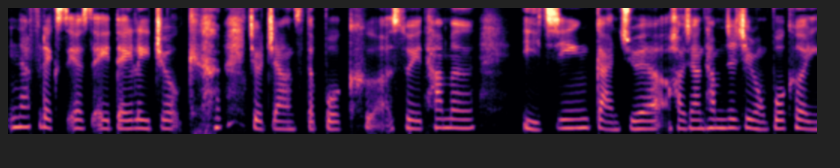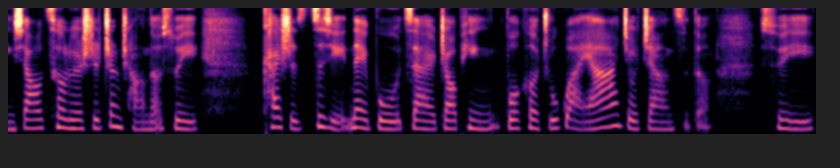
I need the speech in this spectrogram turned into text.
Netflix is a daily joke，就这样子的播客，所以他们已经感觉好像他们的这种播客营销策略是正常的，所以开始自己内部在招聘播客主管呀，就这样子的。所以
